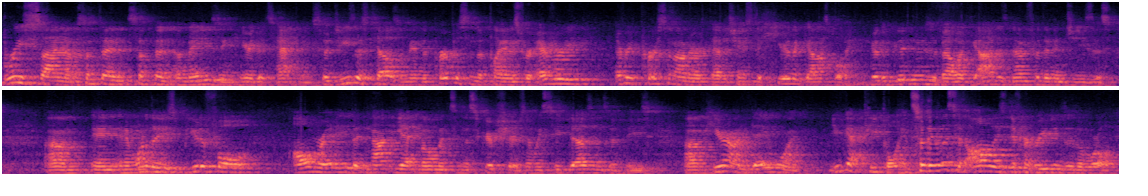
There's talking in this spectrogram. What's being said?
brief side note, something, something amazing here that's happening. So Jesus tells them, and the purpose and the plan is for every, every person on earth to have a chance to hear the gospel, hear the good news about what God has done for them in Jesus. Um, and, and in one of these beautiful, already but not yet moments in the scriptures, and we see dozens of these, um, here on day one, you've got people, and so they listed all these different regions of the world,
